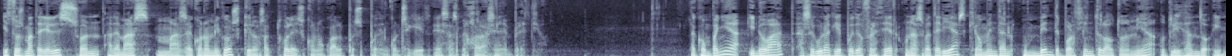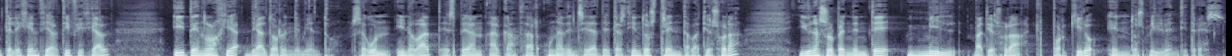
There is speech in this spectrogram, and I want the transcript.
Estos materiales son además más económicos que los actuales, con lo cual pues, pueden conseguir esas mejoras en el precio. La compañía Innovat asegura que puede ofrecer unas baterías que aumentan un 20% la autonomía utilizando inteligencia artificial y tecnología de alto rendimiento. Según Innovat, esperan alcanzar una densidad de 330 vatios hora y una sorprendente 1000 vatios hora por kilo en 2023.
